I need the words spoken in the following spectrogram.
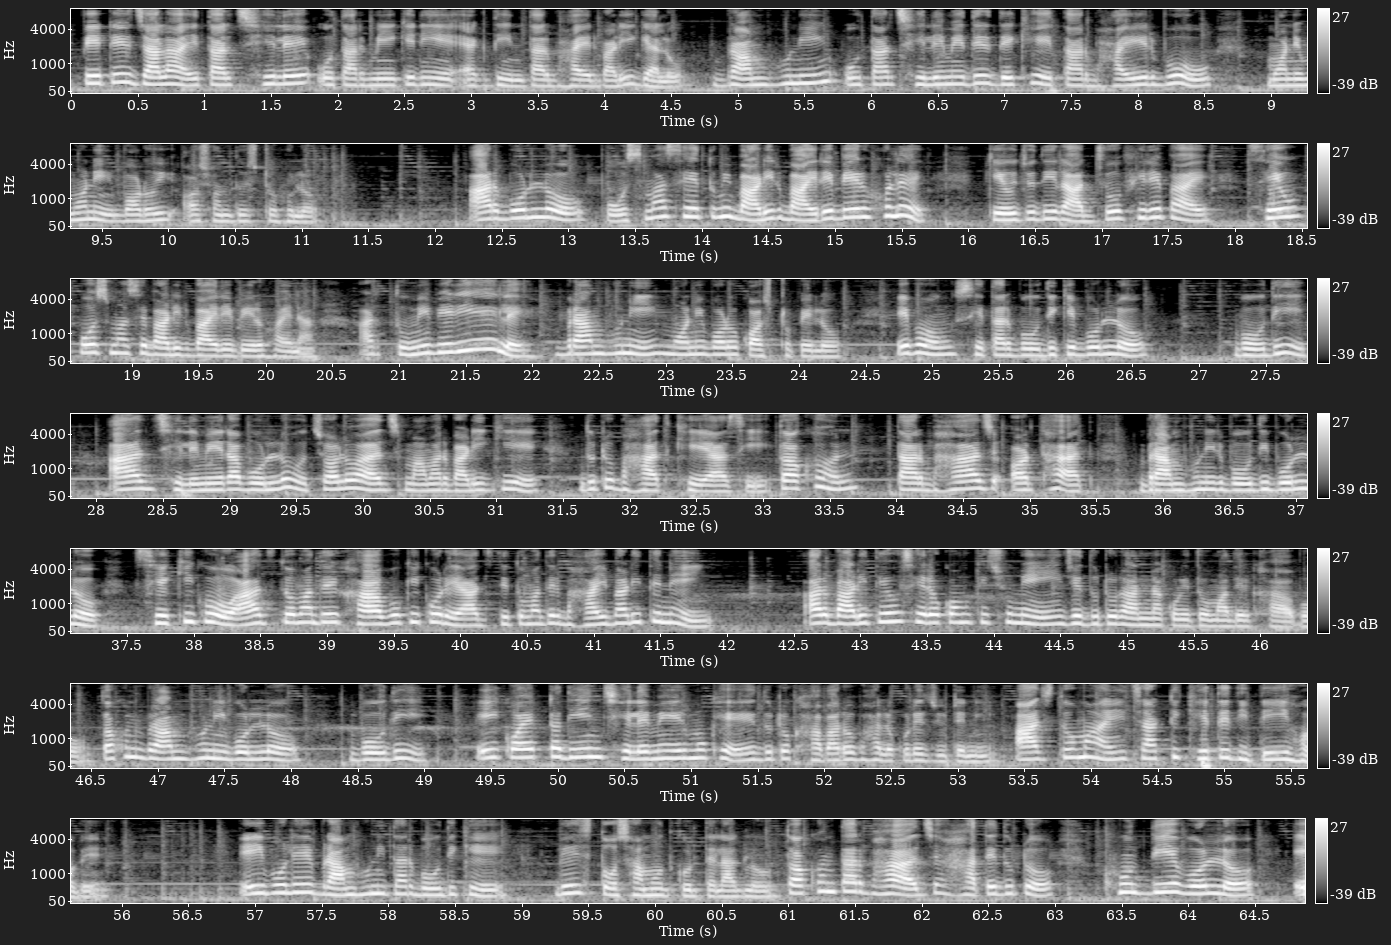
পেটের জ্বালায় তার ছেলে ও তার মেয়েকে নিয়ে একদিন তার ভাইয়ের বাড়ি গেল। ব্রাহ্মণী ও তার ছেলে মেয়েদের দেখে তার ভাইয়ের বউ মনে মনে বড়ই অসন্তুষ্ট হলো। আর বলল, পৌষ মাসে তুমি বাড়ির বাইরে বের হলে কেউ যদি রাজ্যও ফিরে পায়, সেও পৌষ মাসে বাড়ির বাইরে বের হয় না। আর তুমি বেরিয়ে এলে? ব্রাহ্মণী মনে বড় কষ্ট পেল এবং সে তার বৌদিকে বলল, বৌদি, আজ ছেলেমেয়েরা বলল, চলো আজ মামার বাড়ি গিয়ে দুটো ভাত খেয়ে আসি। তখন তার ভাজ অর্থাৎ ব্রাহ্মণীর বৌদি বলল, সে কি গো, আজ তোমাদের খাওয়াবো কি করে? আজ যে তোমাদের ভাই বাড়িতে নেই। আর বাড়িতেও সেরকম কিছু নেই যে দুটো রান্না করে তোমাদের খাওয়াবো। তখন ব্রাহ্মণী বলল, বৌদি, এই কয়েকটা দিন ছেলে মেয়ের মুখে দুটো খাবারও ভালো করে জুটেনি আজ তোমায় চারটি খেতে দিতেই হবে। এই বলে ব্রাহ্মণী তার বৌদিকে বেশ তোষামোদ করতে লাগল। তখন তার ভাজ হাতে দুটো খুঁত দিয়ে বলল,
